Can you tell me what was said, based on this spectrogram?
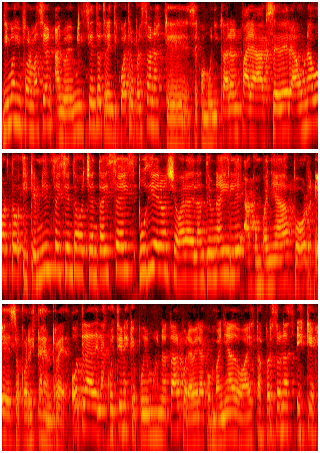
dimos información a 9.134 personas que se comunicaron para acceder a un aborto y que 1.686 pudieron llevar adelante una ILE acompañada por eh, socorristas en red. Otra de las cuestiones que pudimos notar por haber acompañado a estas personas es que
